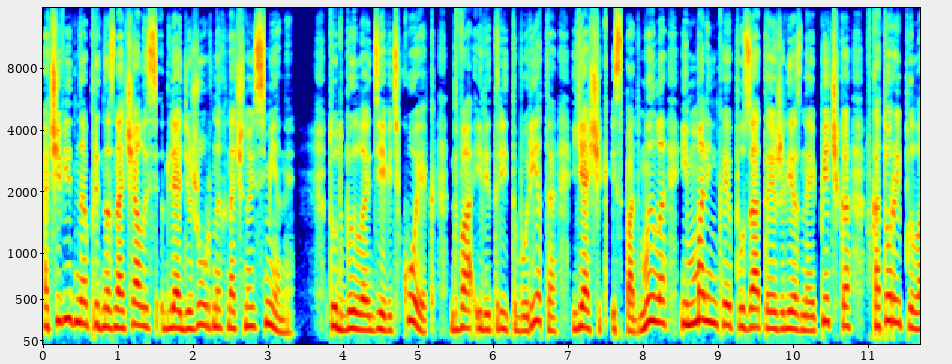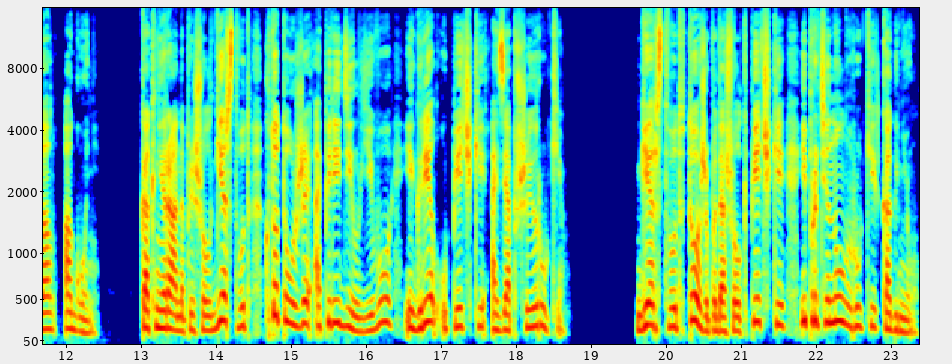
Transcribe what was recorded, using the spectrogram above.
очевидно, предназначалось для дежурных ночной смены. Тут было девять коек, два или три табурета, ящик из-под мыла и маленькая пузатая железная печка, в которой пылал огонь. Как ни рано пришел Герствуд, кто-то уже опередил его и грел у печки озябшие руки. Герствуд тоже подошел к печке и протянул руки к огню.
